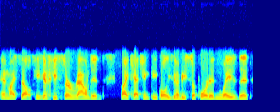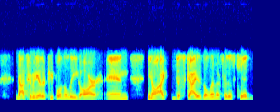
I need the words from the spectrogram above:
and myself. He's going to be surrounded by catching people. He's going to be supported in ways that not too many other people in the league are. And you know, I the sky is the limit for this kid.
